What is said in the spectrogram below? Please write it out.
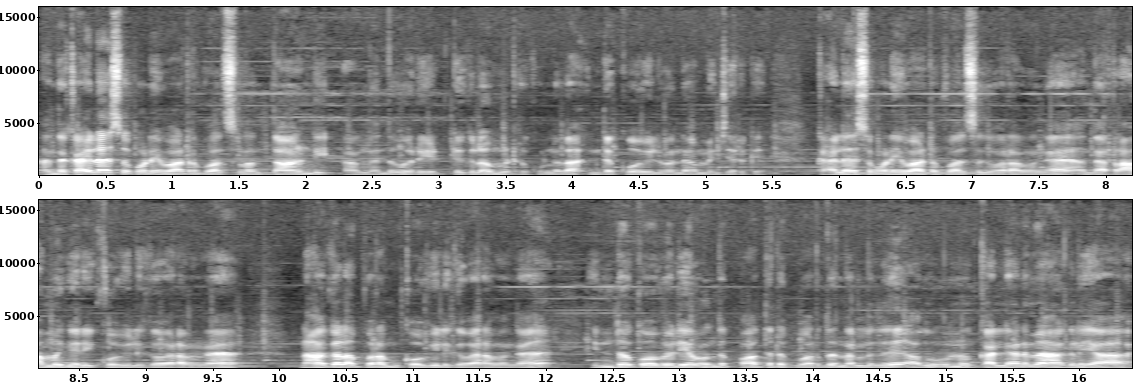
அந்த கைலாச கோணை வாட்டர் ஃபால்ஸ்லாம் தாண்டி அங்கேருந்து ஒரு எட்டு கிலோமீட்டருக்குள்ளே தான் இந்த கோவில் வந்து அமைஞ்சிருக்கு. கைலாச கோணை வாட்டர் ஃபால்ஸுக்கு வரவங்க அந்த ராமகிரி கோவிலுக்கு வரவங்க நாகலாபுரம் கோவிலுக்கு வரவங்க இந்த கோவிலையும் வந்து பார்த்துட்டு போகிறது நல்லது. அதுவும் இன்னும் கல்யாணமே ஆகலையா?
